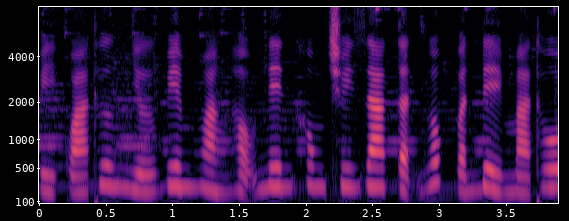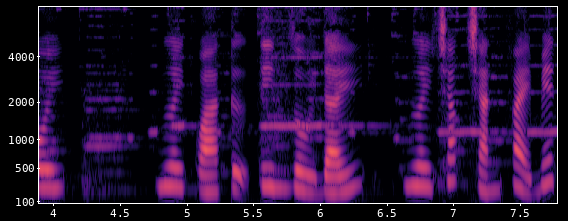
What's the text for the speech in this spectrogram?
vì quá thương nhớ viêm hoàng hậu nên không truy ra tận gốc vấn đề mà thôi. Ngươi quá tự tin rồi đấy, ngươi chắc chắn phải biết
